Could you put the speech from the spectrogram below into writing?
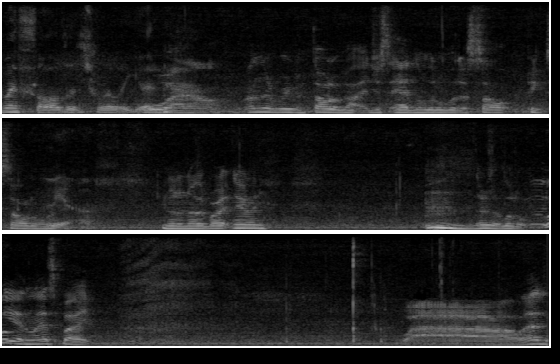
With salt, it's really good. Wow. I never even thought about it, just adding a little bit of salt, pink salt on it. Yeah. You want another bite, Nelly? There's a little. Yeah, Again, last bite. Wow, that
